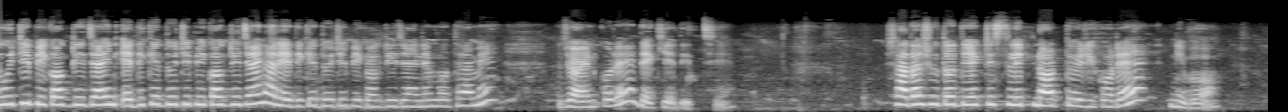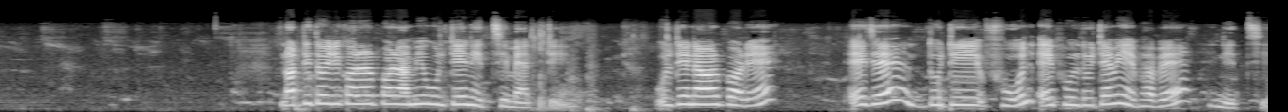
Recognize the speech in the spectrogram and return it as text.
দুইটি পিকক ডিজাইন এদিকে দুইটি পিকক ডিজাইন আর এদিকে দুইটি পিকক ডিজাইনের মধ্যে আমি জয়েন করে দেখিয়ে দিচ্ছি। সাদা সুতো দিয়ে একটি স্লিপ নট তৈরি করে নিব। নটটি তৈরি করার পর আমি উল্টিয়ে নিচ্ছি ম্যাটটি উল্টিয়ে নেওয়ার পরে এই যে দুটি ফুল, এই ফুল দুইটি আমি এভাবে নিচ্ছি।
